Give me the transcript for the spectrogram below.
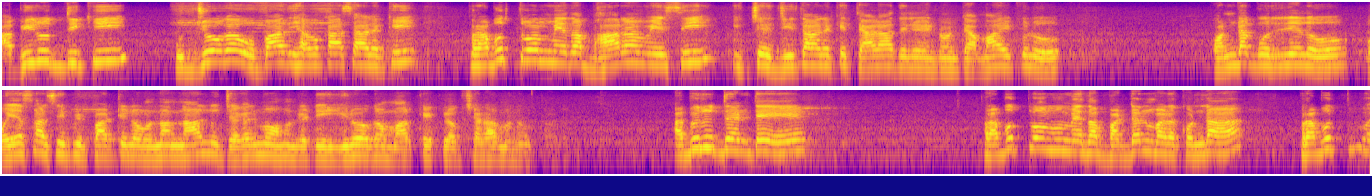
అభివృద్ధికి ఉద్యోగ ఉపాధి అవకాశాలకి ప్రభుత్వం మీద భారం వేసి ఇచ్చే జీతాలకి తేడా తెలియనటువంటి అమాయకులు కొండ గొర్రెలు వైఎస్ఆర్సీపీ పార్టీలో ఉన్న నాళ్ళు జగన్మోహన్ రెడ్డి హీరోగా మార్కెట్లోకి చలామణి అవుతాడు. అభివృద్ధి అంటే ప్రభుత్వం మీద బడ్డను పడకుండా ప్రభుత్వ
